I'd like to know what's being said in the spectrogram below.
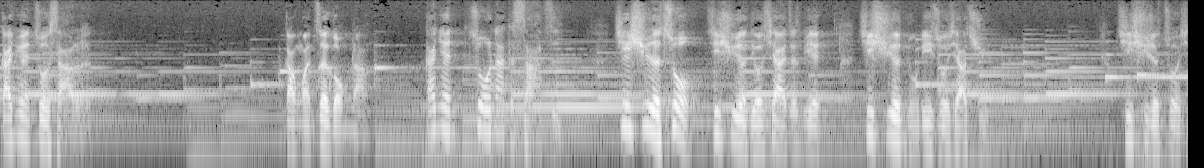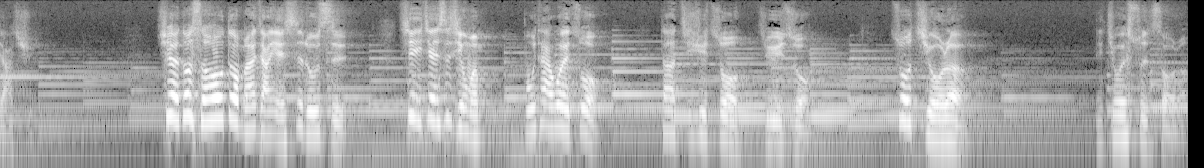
甘愿做傻人，甘愿做憨人，甘愿做那个傻子，继续的做，继续的留下来这边，继续的努力做下去，继续的做下去。其实很多时候对我们来讲也是如此。其实一件事情我们不太会做，但继续做，继续做，做久了，你就会顺手了。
